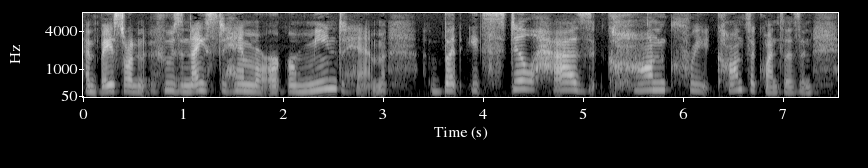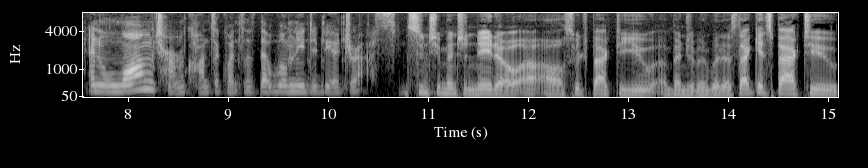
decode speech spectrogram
and based on who's nice to him or, or mean to him but it still has concrete consequences and, and long term consequences that will need to be addressed. Since you mentioned NATO, I'll switch back to you, uh, Benjamin Wittes. That gets back to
